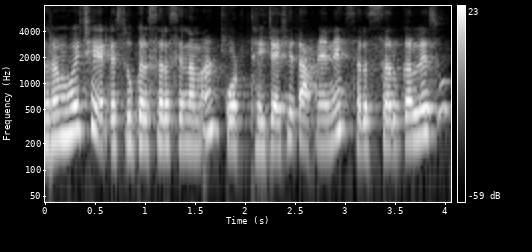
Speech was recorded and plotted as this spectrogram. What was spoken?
ગરમ હોય છે એટલે સુગર સરસ એનામાં કોટ થઈ જાય છે. તો આપણે એને સરસ સર્વ કરી લેશું.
